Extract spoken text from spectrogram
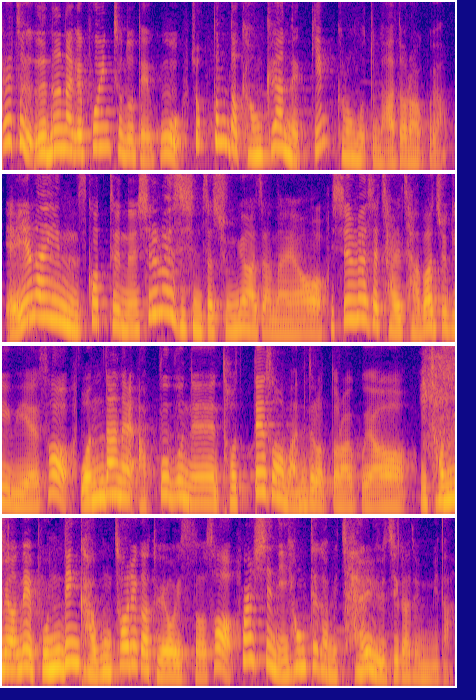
살짝 은은하게 포인트도 되고 조금 더 경쾌한 느낌? 그런 것도 나더라고요. A라인 스커트는 실루엣이 진짜 중요하잖아요. 이 실루엣을 잘 잡아주기 위해서 원단을 앞부분은 덧대서 만들었더라고요. 이 전면에 bonding 가공 처리가 되어 있어서 훨씬 이 형태감이 잘 유지가 됩니다.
